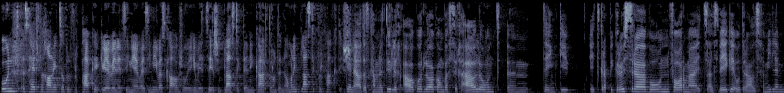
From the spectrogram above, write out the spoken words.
Und es hat vielleicht auch nicht so viel Verpackung, wie wenn jetzt irgendwie, weiß ich nicht, was kaufst, wo irgendwie zuerst in Plastik, dann in Karton und dann nochmal in Plastik verpackt ist. Genau, das kann man natürlich auch gut schauen. Und was sich auch lohnt, ähm, denke ich, jetzt gerade bei größeren Wohnformen, jetzt als Wege oder als Familie,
